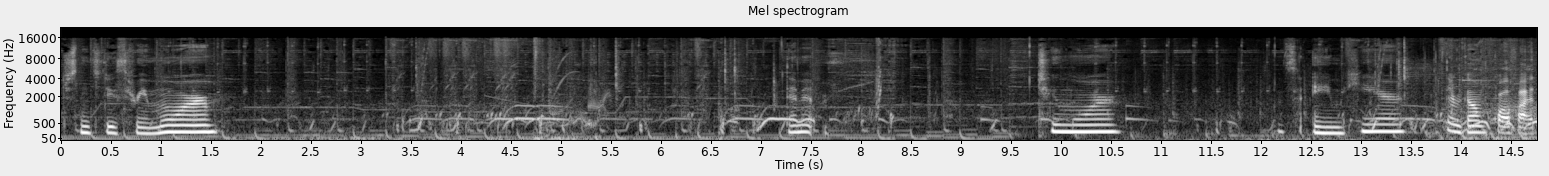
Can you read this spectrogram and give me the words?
Just need to do three more. Damn it. Two more. Let's aim here. There we go, qualified.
